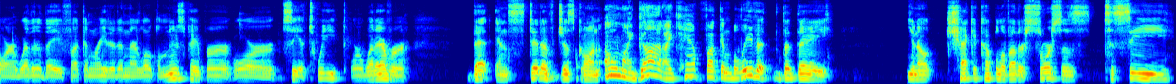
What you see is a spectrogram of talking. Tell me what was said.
or whether they fucking read it in their local newspaper or see a tweet or whatever that instead of just going, oh my God, I can't fucking believe it, that they, you know, check a couple of other sources to see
